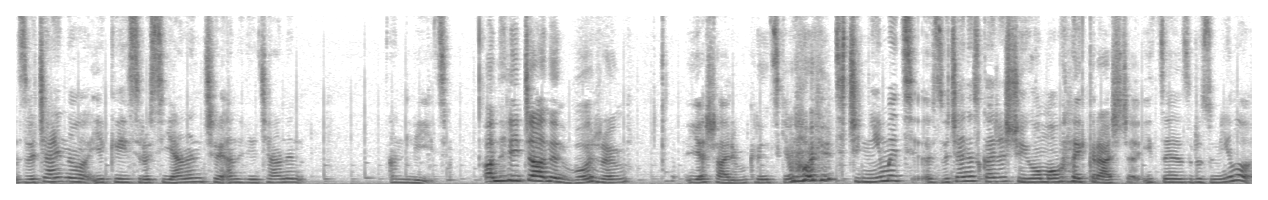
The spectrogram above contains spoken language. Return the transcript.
звичайно, якийсь росіянин чи англічанин. Англієць. Англічанин, боже. Я шарю в українській мові. Чи німець, звичайно, скаже, що його мова найкраща, і це зрозуміло.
